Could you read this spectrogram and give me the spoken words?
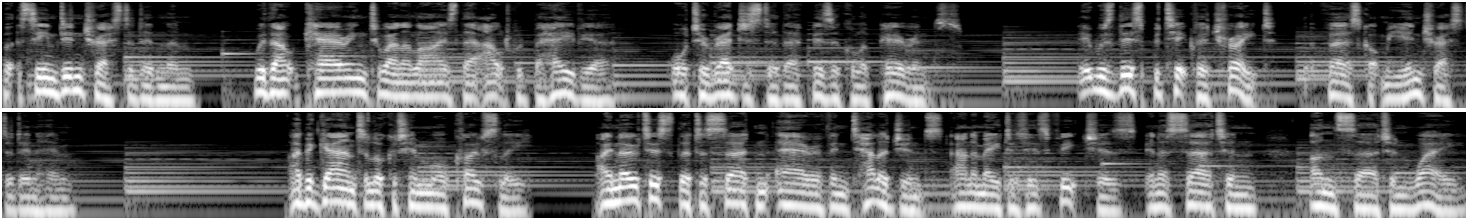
but seemed interested in them, without caring to analyse their outward behaviour or to register their physical appearance. It was this particular trait that first got me interested in him. I began to look at him more closely. I noticed that a certain air of intelligence animated his features in a certain, uncertain way.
